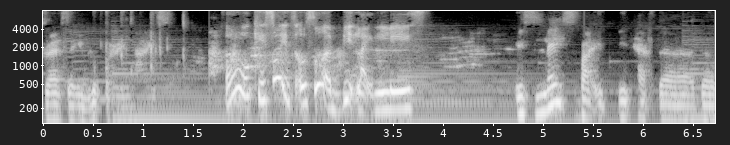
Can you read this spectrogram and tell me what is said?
dress and it look very nice oh, okay. So it's also a bit like lace. It's lace but it, it has the, the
